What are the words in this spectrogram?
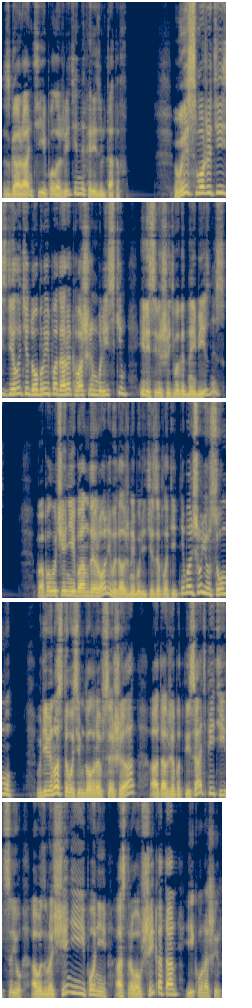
с гарантией положительных результатов. Вы сможете сделать добрый подарок вашим близким или совершить выгодный бизнес. По получении бандероли вы должны будете заплатить небольшую сумму, в 98 долларов США, а также подписать петицию о возвращении Японии островов Шикотан и Кунашир.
